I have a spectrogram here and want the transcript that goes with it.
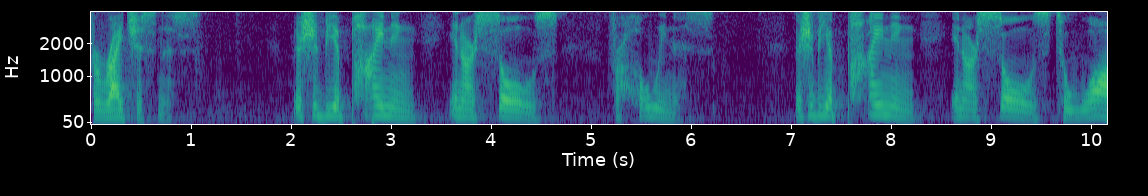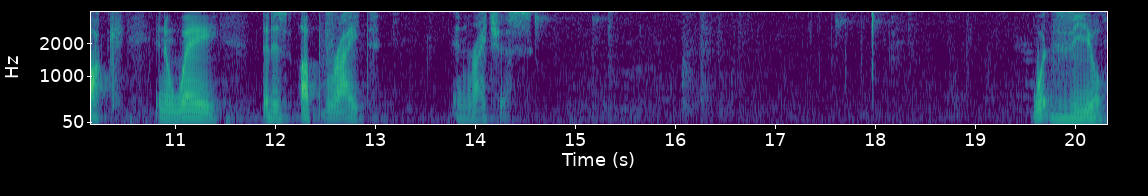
for righteousness. There should be a pining in our souls for holiness. There should be a pining in our souls to walk in a way that is upright and righteous. What zeal?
